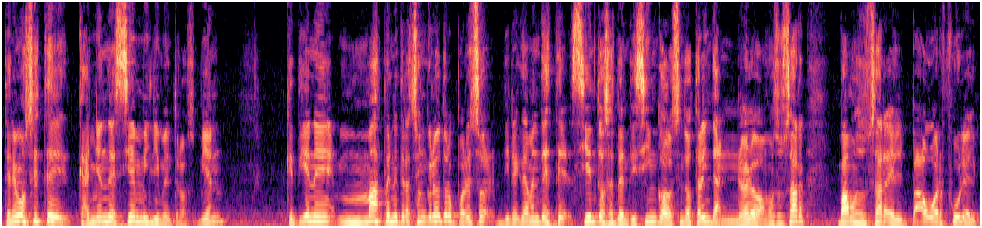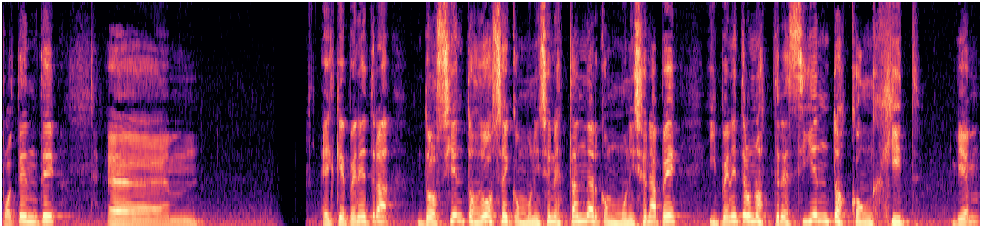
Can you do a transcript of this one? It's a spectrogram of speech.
tenemos este cañón de 100 milímetros, ¿bien? Que tiene más penetración que el otro, por eso directamente este 175-230 no lo vamos a usar. Vamos a usar el Powerful, el potente. Em, el que penetra 212 con munición estándar, con munición AP y penetra unos 300 con hit. Bien.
